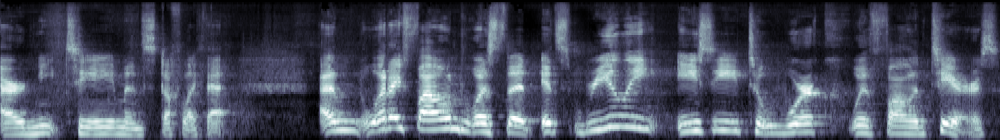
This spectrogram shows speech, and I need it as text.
our neat team and stuff like that. And what I found was that it's really easy to work with volunteers.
